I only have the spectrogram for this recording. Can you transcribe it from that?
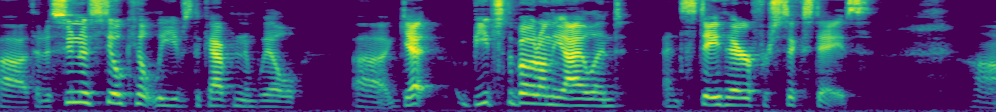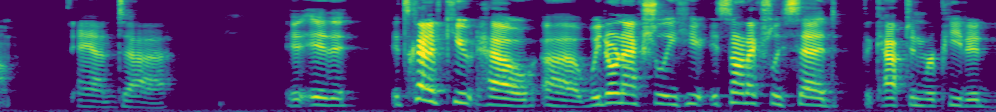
uh, that as soon as Steelkilt leaves, the captain will uh, get beach the boat on the island and stay there for six days. Um, and uh, it, it it's kind of cute how uh, we don't actually hear. It's not actually said the captain repeated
